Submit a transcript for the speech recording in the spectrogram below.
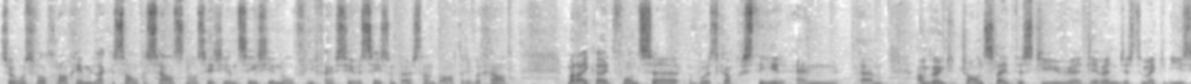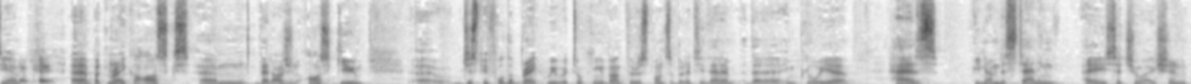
So ons wil graag hê jy moet lekker saamgesels 0616104576 onthou staan daar tariewe geld. Marika het vir ons 'n uh, boodskap gestuur and um I'm going to translate this to you uh, Devin just to make it easier. Okay. Uh, but Marika asks um that I should ask you uh, just before the break we were talking about the responsibility that a, that an employer has in understanding a situation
